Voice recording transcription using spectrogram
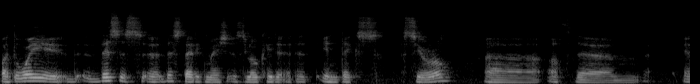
but the way this is uh, this static mesh is located at index zero uh, of the um, uh,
